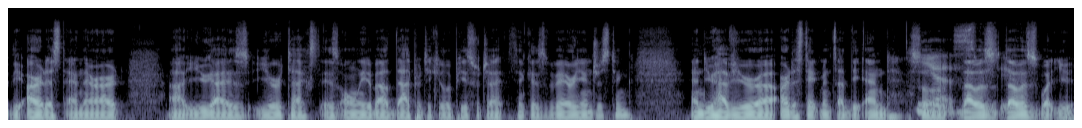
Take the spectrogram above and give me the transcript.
the artist and their art. Uh, you guys, your text is only about that particular piece, which I think is very interesting. And you have your uh, artist statements at the end. So Yes, that was that was what you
